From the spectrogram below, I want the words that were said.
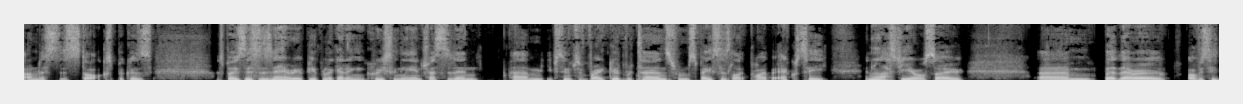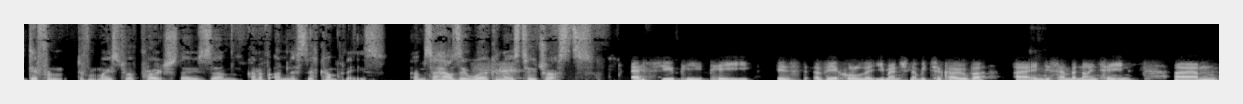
unlisted stocks because I suppose this is an area people are getting increasingly interested in. Um, you've seen some very good returns from spaces like private equity in the last year or so. Um, but there are obviously different different ways to approach those um, kind of unlisted companies. Um, so how does it work in those two trusts? SUPP is a vehicle that you mentioned that we took over uh, in December 19, um,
